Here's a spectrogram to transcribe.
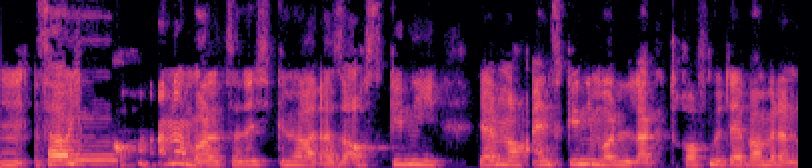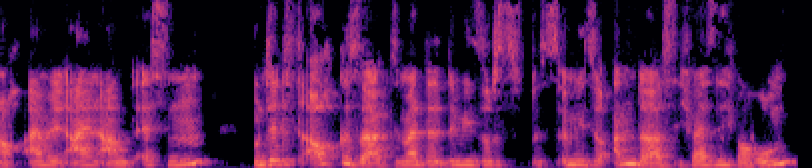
Hm, das habe ich ähm, auch von anderen Models tatsächlich gehört. Also auch Skinny. Wir haben noch ein Skinny Model da getroffen, mit der waren wir dann auch einmal einen Abend essen. Und sie hat es auch gesagt. Sie meinte irgendwie so, das ist irgendwie so anders. Ich weiß nicht warum.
